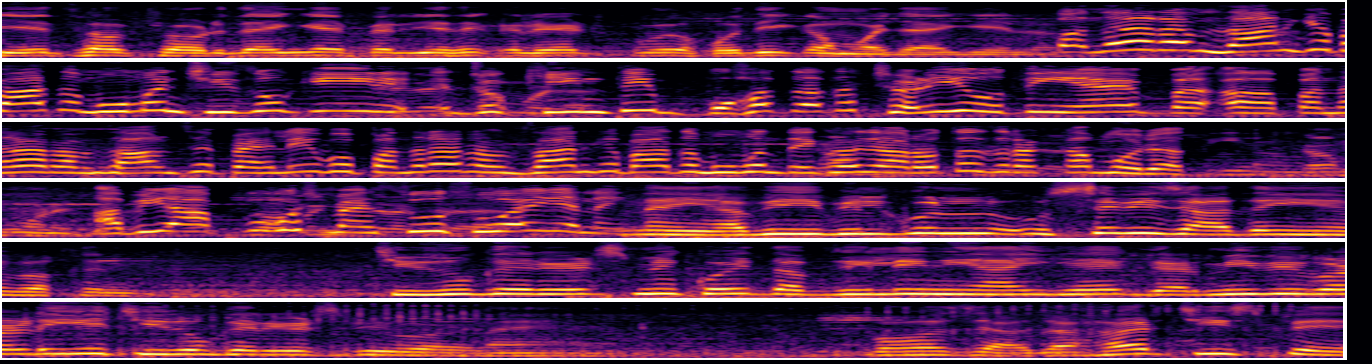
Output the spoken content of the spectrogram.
ये सब छोड़ देंगे फिर ये रेट खुद ही कम हो जाएगी। पंद्रह रमज़ान के बाद अमूमन चीज़ों की जो कीमतें बहुत ज़्यादा चढ़ी होती हैं पंद्रह रमज़ान से पहले वो पंद्रह रमज़ान के बाद अमूमन देखा जा रहा होता है ज़रा कम हो जाती है। अभी आपको कुछ महसूस हुआ है। या नहीं? नहीं अभी बिल्कुल उससे भी ज़्यादा ही है बकरी चीज़ों के रेट्स में कोई तब्दीली नहीं आई है। गर्मी भी बढ़ रही है चीज़ों के रेट्स भी बढ़ रहे हैं। बहुत ज़्यादा। हर चीज़ पे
